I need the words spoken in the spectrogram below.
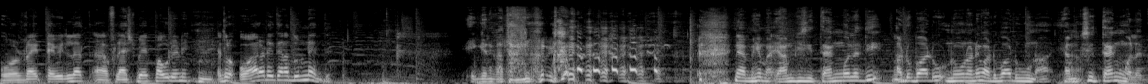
ඕල්රයිට් ඇවිල්ලත් ෆලස්් බේක් පවලන. එතු ඔයාලට තැන දුන්න ඇද ඒගෙන කතාන්න කර නෑ මෙම යම්කිසි තැන්වලදී අඩුපාඩු නෝනන අඩුපාඩු වුණා. යම්කිසි තැන්වලද.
